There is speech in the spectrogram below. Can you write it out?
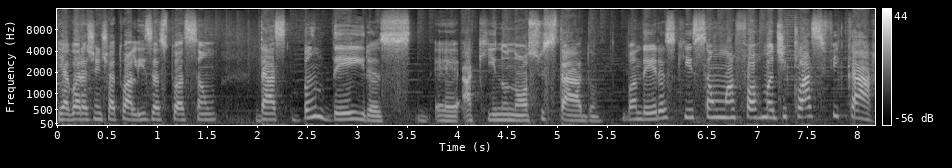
E agora a gente atualiza a situação das bandeiras é, aqui no nosso estado. Bandeiras que são uma forma de classificar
